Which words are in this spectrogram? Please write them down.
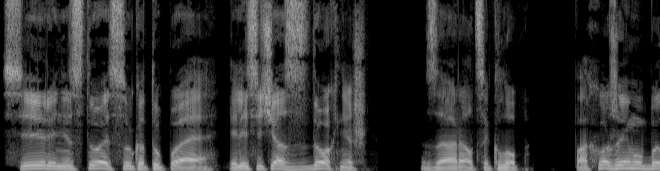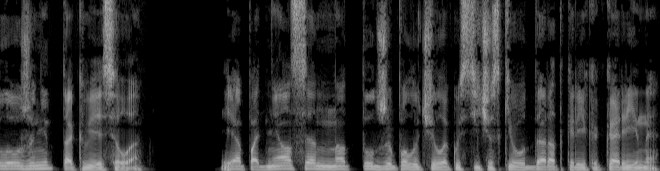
«Сири, не стой, сука тупая, или сейчас сдохнешь!» — заорал циклоп. Похоже, ему было уже не так весело. Я поднялся, но тут же получил акустический удар от крика Карины.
